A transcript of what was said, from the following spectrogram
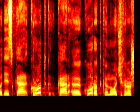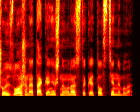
Вот здесь коротко, э, коротко, но очень хорошо изложено. Так, конечно, у нас такая толстенная была.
